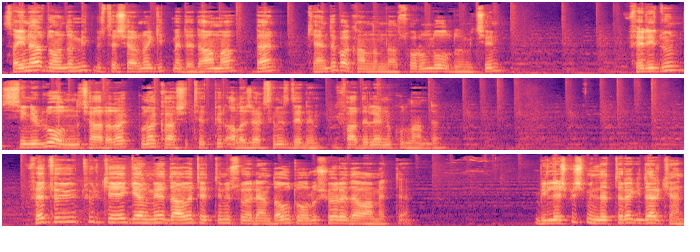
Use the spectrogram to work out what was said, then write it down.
Sayın Erdoğan da MİT müsteşarına gitme dedi ama ben kendi bakanlığımdan sorumlu olduğum için Feridun Sinirlioğlu'nu çağırarak buna karşı tedbir alacaksınız dedim ifadelerini kullandı. FETÖ'yü Türkiye'ye gelmeye davet ettiğini söyleyen Davutoğlu şöyle devam etti. Birleşmiş Milletler'e giderken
